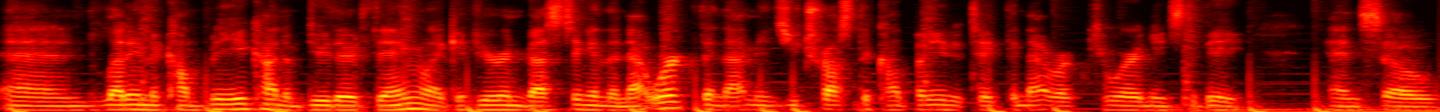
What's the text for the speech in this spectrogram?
and letting the company kind of do their thing. Like if you're investing in the network, then that means you trust the company to take the network to where it needs to be. And so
